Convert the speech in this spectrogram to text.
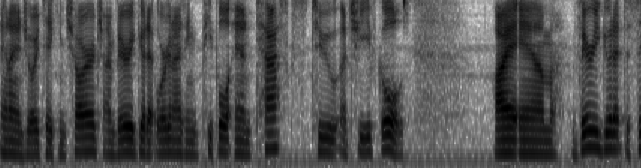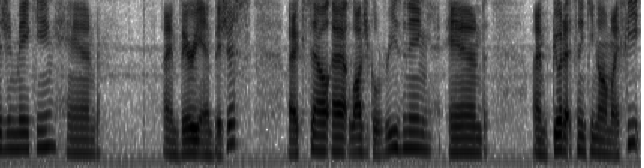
and I enjoy taking charge. I'm very good at organizing people and tasks to achieve goals. I am very good at decision making and I am very ambitious. I excel at logical reasoning and I'm good at thinking on my feet.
